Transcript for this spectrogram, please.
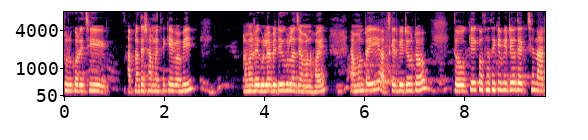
শুরু করেছি আপনাদের সামনে থেকে এভাবেই। আমার রেগুলার ভিডিওগুলো যেমন হয়, এমনটাই আজকের ভিডিওটাও তো কে কোথা থেকে ভিডিও দেখছেন আর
